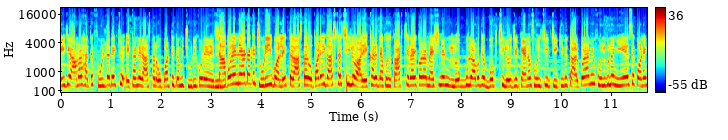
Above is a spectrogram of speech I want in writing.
এই যে আমার হাতে ফুলটা দেখছ এখানে রাস্তার ওপার থেকে আমি চুরি করে এনেছি। না বলে নেওয়াটাকে চুরিই বলে তো রাস্তার ওপারেই গাছটা ছিল। আর এখানে দেখো কাঠ চেরাই করা মেশিনের লোকগুলো আমাকে বকছিল যে কেন ফুল ছিঁড়ছি? কিন্তু তারপর আমি ফুলগুলো নিয়ে এসে অনেক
